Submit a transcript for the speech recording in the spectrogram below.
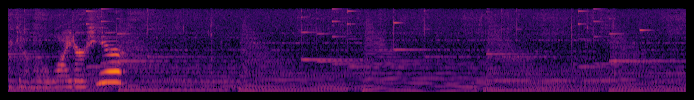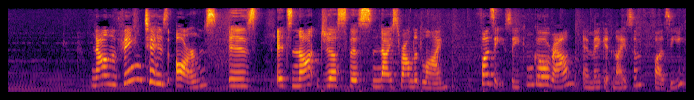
Make it a little wider here. Thing to his arms is it's not just this nice rounded line, fuzzy. So you can go around and make it nice and fuzzy.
